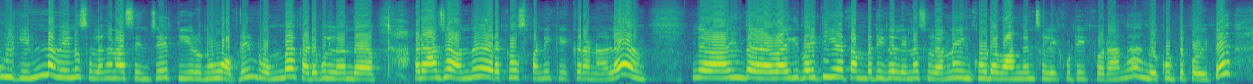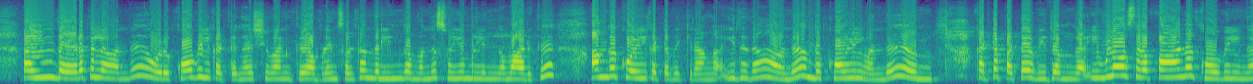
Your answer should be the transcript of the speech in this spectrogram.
உங்களுக்கு என்ன என்ன வேணும் சொல்லுங்க நான் செஞ்சே தீரணும் அப்படின்னு ரொம்ப கடவுள் அந்த ராஜா வந்து ரெக்வஸ்ட் பண்ணி கேட்கறனால இந்த வை வைத்திய தம்பதிகள் என்ன சொல்கிறாங்கன்னா என் கூட வாங்கன்னு சொல்லி கூட்டிகிட்டு போகிறாங்க அங்கே கூப்பிட்டு போயிட்டு இந்த இடத்துல வந்து ஒரு கோவில் கட்டுங்க சிவனுக்கு அப்படின்னு சொல்லிட்டு அந்த லிங்கம் வந்து சுயம்பு லிங்கமாக இருக்குது அங்கே கோயில் கட்ட வைக்கிறாங்க. இதுதான் வந்து அந்த கோயில் வந்து கட்டப்பட்ட விதம்ங்க. இவ்வளோ சிறப்பான கோவிலுங்க.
